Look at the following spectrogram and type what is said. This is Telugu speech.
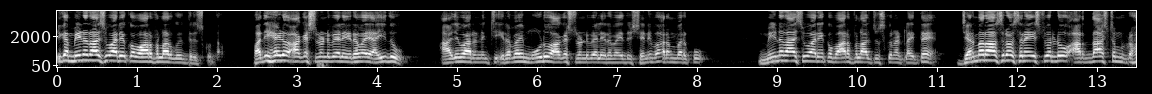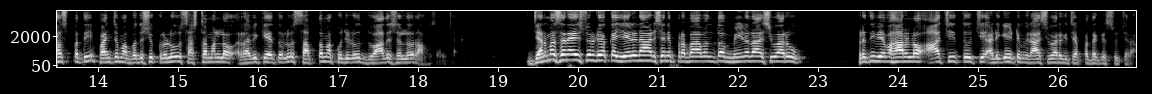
ఇక మీనరాశి వారి యొక్క వారఫలాల గురించి తెలుసుకుందాం. పదిహేడు ఆగస్టు రెండు వేల ఇరవై ఐదు ఆదివారం నుంచి ఇరవై మూడు ఆగస్టు రెండు వేల ఇరవై ఐదు శనివారం వరకు మీనరాశి వారి యొక్క వారఫలాలు చూసుకున్నట్లయితే జన్మరాశిలో శనైశ్వరుడు అర్ధాష్టమ బృహస్పతి పంచమ బుధశుక్రులు షష్టమంలో రవికేతులు సప్తమ కుజుడు ద్వాదశంలో రాహు సంచారం. జన్మ శనైశ్వరుడు యొక్క ఏలినాడి శని ప్రభావంతో మీనరాశి వారు ప్రతి వ్యవహారంలో ఆచితూచి అడిగేయటం రాశివారికి రాశి వారికి చెప్పదగ్గ సూచన.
